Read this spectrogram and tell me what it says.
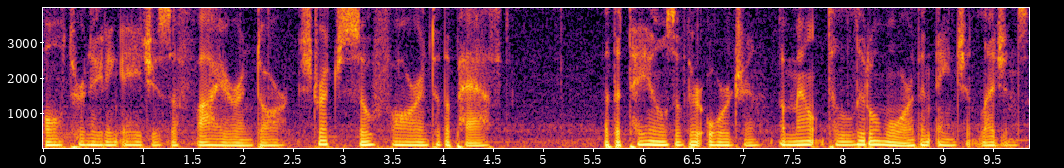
Alternating ages of fire and dark stretch so far into the past that the tales of their origin amount to little more than ancient legends.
